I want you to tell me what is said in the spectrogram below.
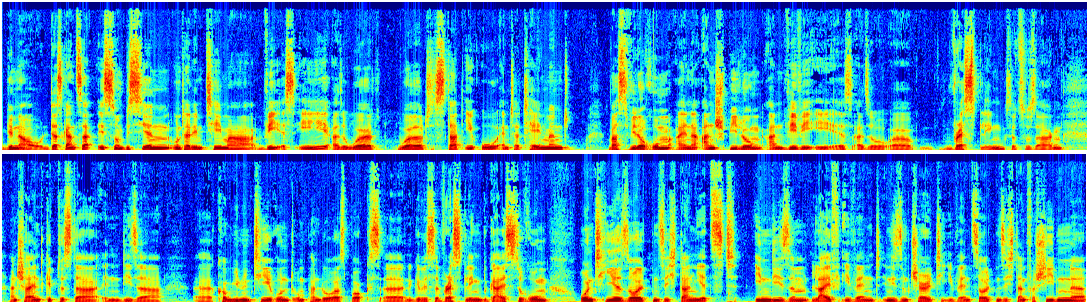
Genau, das Ganze ist so ein bisschen unter dem Thema WSE, also World, World Stud.io Entertainment, was wiederum eine Anspielung an WWE ist, also äh, Wrestling sozusagen. Anscheinend gibt es da in dieser äh, Community rund um Pandoras Box äh, eine gewisse Wrestling-Begeisterung und hier sollten sich dann jetzt in diesem Live-Event, in diesem Charity-Event, sollten sich dann verschiedene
